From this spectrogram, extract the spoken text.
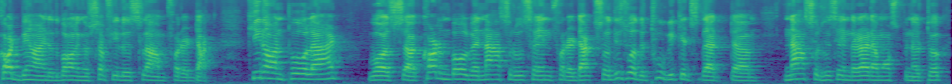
caught behind the bowling of Shafiul Islam for a duck. Kieron Pollard was uh, caught and bowled by Nasir Hossain for a duck. So these were the two wickets that um, Nasir Hossain, the right arm off spinner, took.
